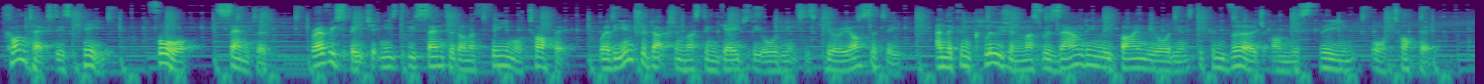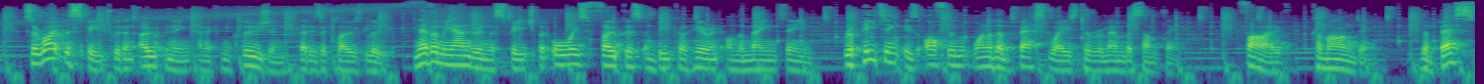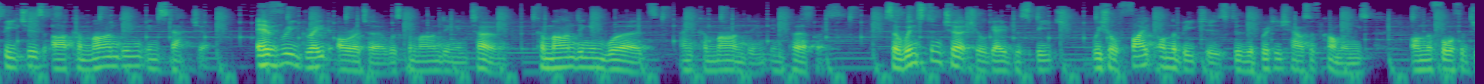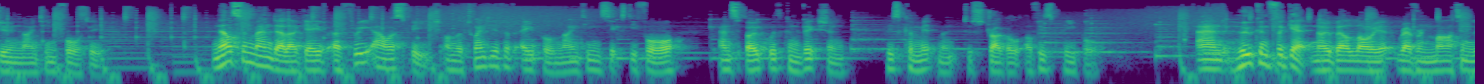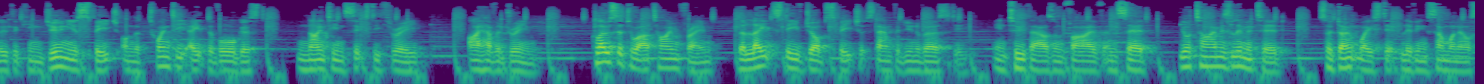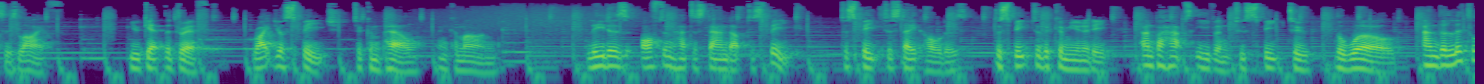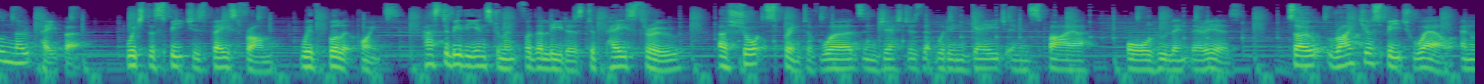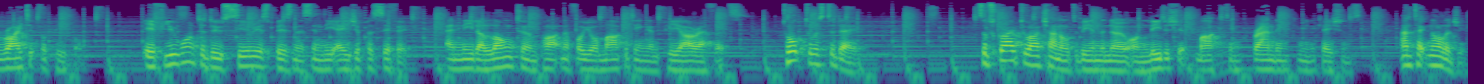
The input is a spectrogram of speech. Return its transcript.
Context is key. 4. Centered. For every speech, it needs to be centered on a theme or topic, where the introduction must engage the audience's curiosity, and the conclusion must resoundingly bind the audience to converge on this theme or topic. So write the speech with an opening and a conclusion that is a closed loop. Never meander in the speech, but always focus and be coherent on the main theme. Repeating is often one of the best ways to remember something. 5. Commanding. The best speeches are commanding in stature. Every great orator was commanding in tone, commanding in words, and commanding in purpose. So Winston Churchill gave the speech, We shall fight on the beaches, to the British House of Commons on the 4th of June 1940. Nelson Mandela gave a three hour speech on the 20th of April 1964 and spoke with conviction his commitment to struggle of his people. And who can forget Nobel laureate Reverend Martin Luther King Jr.'s speech on the 28th of August 1963, I Have a Dream. Closer to our time frame, the late Steve Jobs speech at Stanford University in 2005 and said, Your time is limited, so don't waste it living someone else's life. You get the drift. Write your speech to compel and command. Leaders often had to stand up to speak, to speak to stakeholders, to speak to the community, and perhaps even to speak to the world. And the little notepaper, which the speech is based from, with bullet points, has to be the instrument for the leaders to pace through a short sprint of words and gestures that would engage and inspire all who lent their ears. So write your speech well and write it for people. If you want to do serious business in the Asia Pacific and need a long term partner for your marketing and PR efforts, talk to us today. Subscribe to our channel to be in the know on leadership, marketing, branding, communications, and technology.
